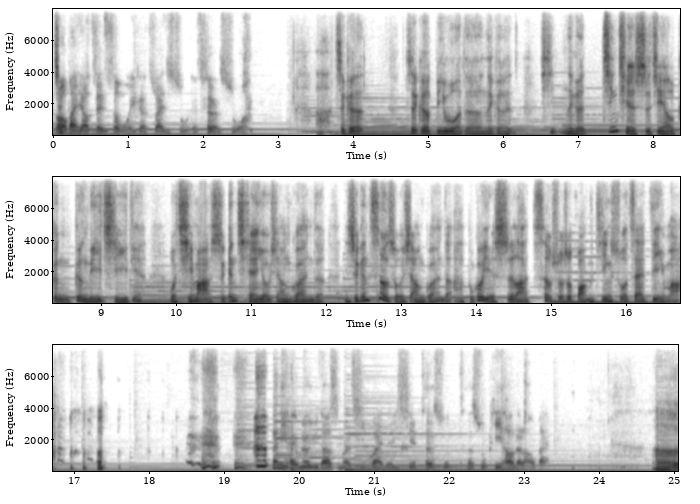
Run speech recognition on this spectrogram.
老板要赠送我一个专属的厕所。啊，这个，这个比我的那个那个金钱事件要更更离奇一点。我起码是跟钱有相关的，你是跟厕所相关的啊。不过也是啦，厕所是黄金所在地嘛。那你还有没有遇到什么奇怪的一些特殊特殊癖好的老板？呃，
